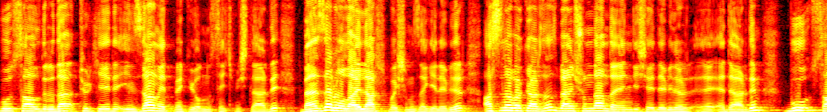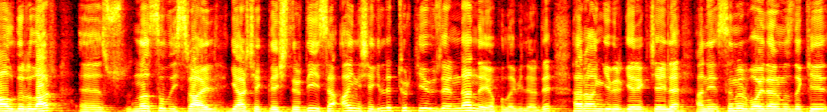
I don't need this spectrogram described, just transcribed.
bu saldırıda Türkiye'yi de ilzam etmek yolunu seçmişlerdi. Benzer olaylar başımıza gelebilir. Aslına bakarsanız ben şundan da endişe edebilir e, ederdim. Bu saldırılar nasıl İsrail gerçekleştirdiyse aynı şekilde Türkiye üzerinden de yapılabilirdi. Herhangi bir gerekçeyle hani sınır boylarımızdaki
